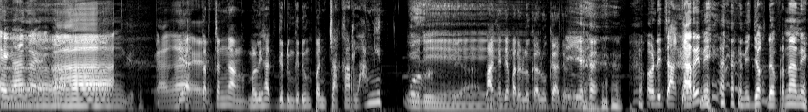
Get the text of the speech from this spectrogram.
eh, nganga, eh, ngang. gitu. Nggak Dia nggak, eh. tercengang melihat gedung-gedung pencakar langit. Widih. Langitnya pada luka-luka tuh. Iya. Oh dicakarin Nih, ini jok udah pernah nih.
